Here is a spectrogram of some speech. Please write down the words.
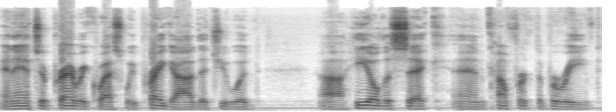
and answer prayer requests. We pray, God, that you would uh, heal the sick and comfort the bereaved.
